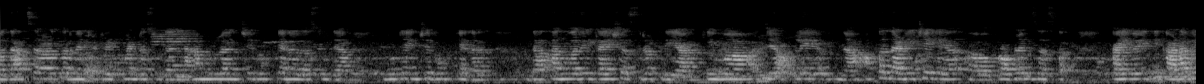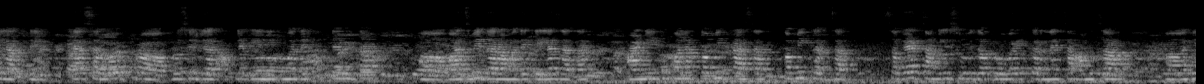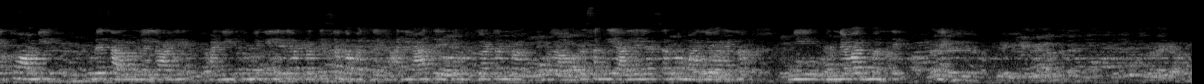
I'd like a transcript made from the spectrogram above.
दात सरळ करण्याची ट्रीटमेंट असू द्या लहान मुलांची रूट कॅनल असू द्या मोठ्यांची रूट कॅनल दातांवरील काही शस्त्रक्रिया किंवा जे आपले न- अक्कलदाढीचे प्रॉब्लेम्स असतात काही वेळी ती काढावी लागते. त्या सर्व प्र प्रोसिजर आपल्या क्लिनिकमध्ये अत्यंत वाजवी दरामध्ये केल्या जातात आणि तुम्हाला कमी त्रासात कमी खर्चात सगळ्यात चांगली सुविधा प्रोव्हाइड करण्याचा आमचा हेतू आम्ही पुढे चालवलेला आहे. आणि तुम्ही दिलेल्या प्रतिसादाबद्दल आणि आज येथे उद्घाटन प्र- प्रसंगी आलेल्या सर्व मान्यवरांना मी धन्यवाद म्हणते. थँक्यू.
